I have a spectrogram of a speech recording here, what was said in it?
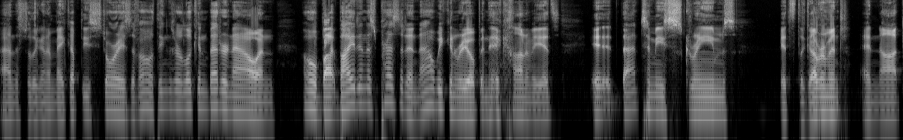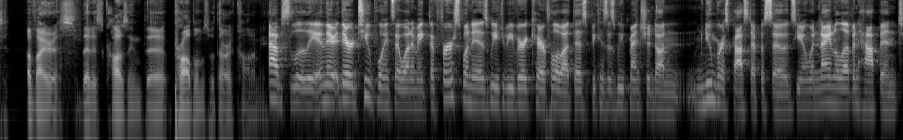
And so they're going to make up these stories of, oh, things are looking better now. And, oh, Biden is president. Now we can reopen the economy. It's it, that to me screams it's the government and not a virus that is causing the problems with our economy. Absolutely. And there, there are two points I want to make. The first one is we have to be very careful about this because, as we've mentioned on numerous past episodes, you know, when 9 11 happened,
